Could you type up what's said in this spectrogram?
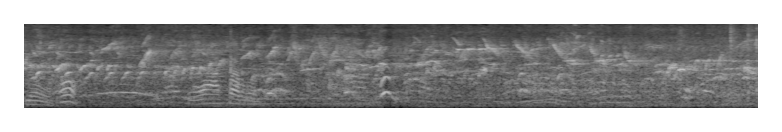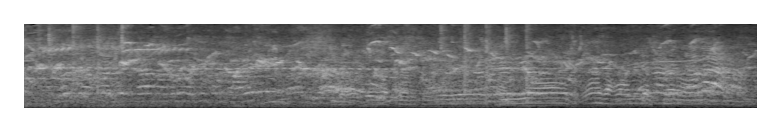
No. Oh. Wasar, man. Tidak kuat. Iya, agak wani ngejar.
